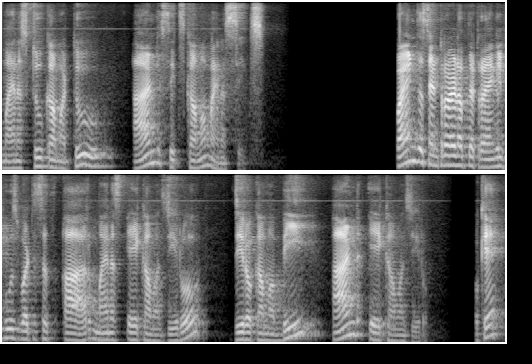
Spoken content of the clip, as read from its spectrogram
minus two comma two and six comma minus six find the centroid of the triangle whose vertices are minus a comma zero zero comma b and a comma zero. Okay?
